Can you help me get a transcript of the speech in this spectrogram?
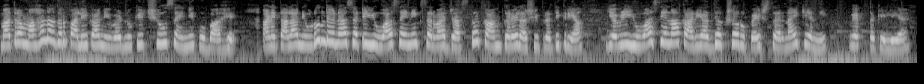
मात्र महानगरपालिका निवडणुकीत शिवसैनिक उभा आहे आणि त्याला निवडून देण्यासाठी युवा सैनिक सर्वात जास्त काम करेल अशी प्रतिक्रिया यावेळी युवा सेना कार्याध्यक्ष रुपेश सरनाईक यांनी व्यक्त केली आहे.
